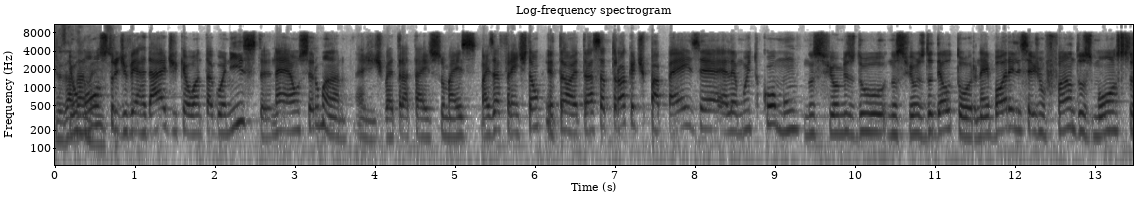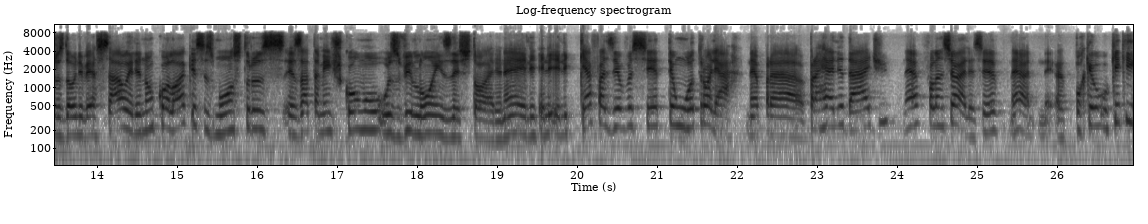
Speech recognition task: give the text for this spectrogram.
Exatamente. E o monstro de verdade, que é o antagonista, né? É um ser humano. A gente vai tratar isso mais, mais à frente. Então, então, então essa troca de papéis, é, ela é muito comum nos filmes do, nos filmes do Del Toro, né? Embora ele seja um fã dos monstros da Universal, ele não coloca esses monstros exatamente exatamente como os vilões da história, né? Ele, ele, ele quer fazer você ter um outro olhar, né, para a realidade né, falando assim, olha, você, né, porque o que, que,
